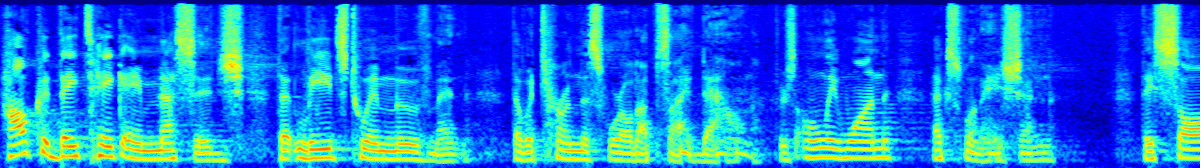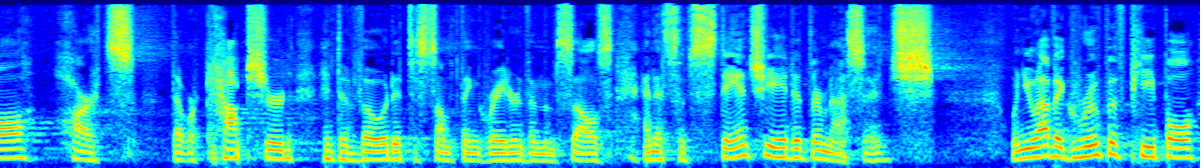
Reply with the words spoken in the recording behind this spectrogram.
how could they take a message that leads to a movement that would turn this world upside down? There's only one explanation. They saw hearts that were captured and devoted to something greater than themselves, and it substantiated their message. When you have a group of people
